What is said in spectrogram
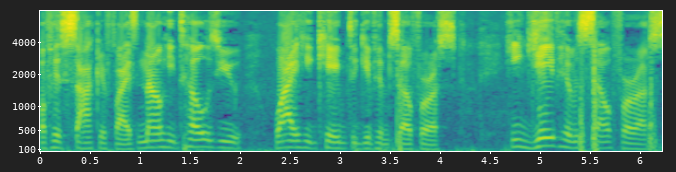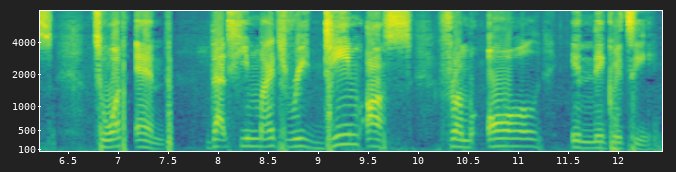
of his sacrifice. Now he tells you why he came to give himself for us. He gave himself for us. To what end? That he might redeem us from all iniquity.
